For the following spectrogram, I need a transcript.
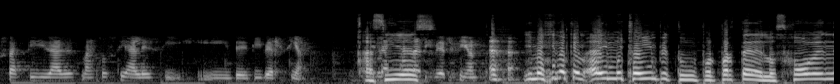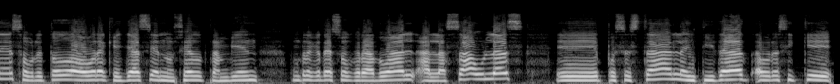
sus actividades más sociales y de diversión. Así es. Imagino que hay mucho ímpetu por parte de los jóvenes, sobre todo ahora que ya se ha anunciado también un regreso gradual a las aulas, eh, pues está la entidad ahora sí que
